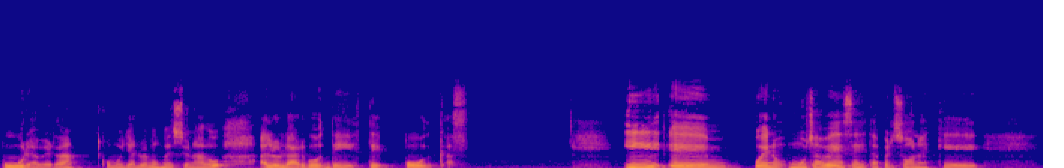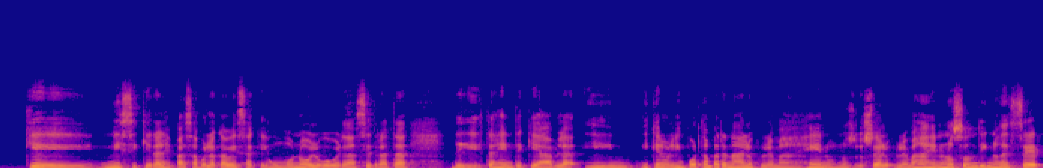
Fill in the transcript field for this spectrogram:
pura, ¿verdad? Como ya lo hemos mencionado a lo largo de este podcast. Y eh, bueno, muchas veces estas personas que, que ni siquiera les pasa por la cabeza que es un monólogo, ¿verdad? Se trata de esta gente que habla y, que no le importan para nada los problemas ajenos, o sea, los problemas ajenos no son dignos de ser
